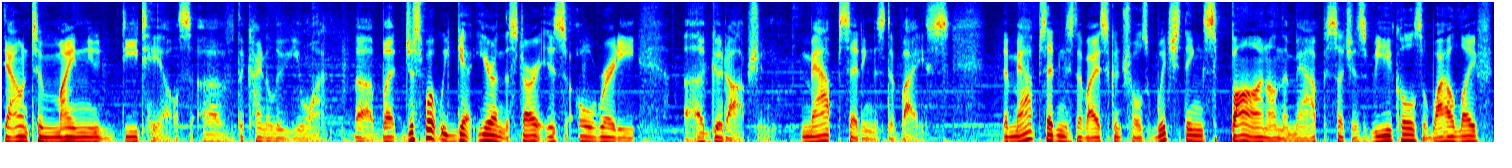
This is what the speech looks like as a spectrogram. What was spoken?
down to minute details of the kind of loot you want. Uh, but just what we get here on the start is already a good option. Map settings device. The map settings device controls which things spawn on the map, such as vehicles, wildlife,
